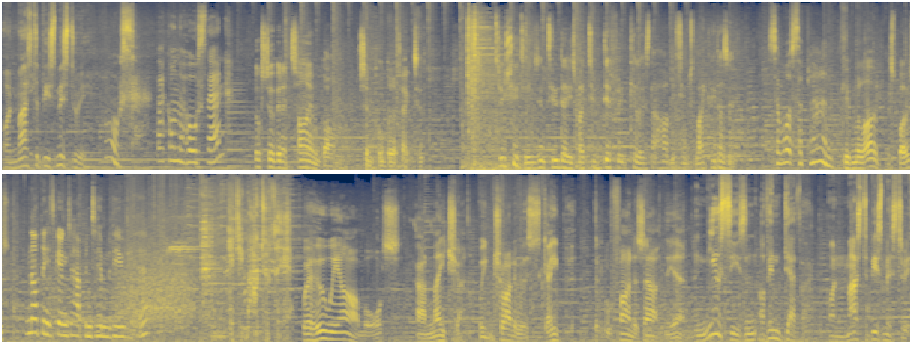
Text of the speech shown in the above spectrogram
on Masterpiece Mystery. Morse. Back on the horse then? Looks to have been a time bomb. Simple but effective. Two shootings in two days by two different killers. That hardly seems likely, does it? So what's the plan? Give him a I suppose. Nothing's going to happen to him with you here. Get him out of there. We're who we are, Morse. Our nature. We can try to escape it, but it will find us out in the end. A new season of Endeavour on Masterpiece Mystery.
